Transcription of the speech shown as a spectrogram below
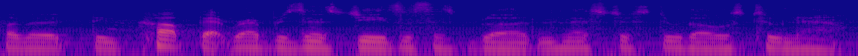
for the, the cup that represents Jesus' blood. And let's just do those two now.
